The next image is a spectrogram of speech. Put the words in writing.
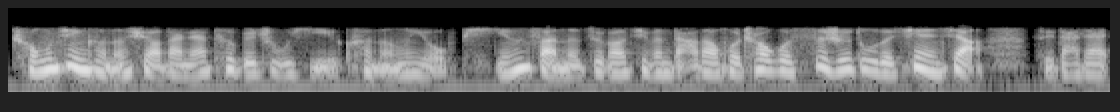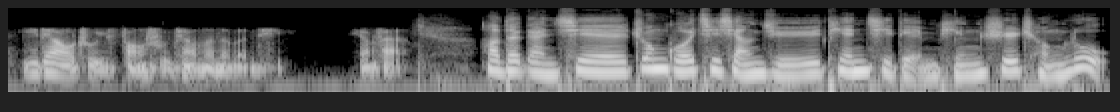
重庆可能需要大家特别注意，可能有频繁的最高气温达到或超过四十度的现象，所以大家一定要注意防暑降温的问题。杨帆，好的，感谢中国气象局天气点评师程璐。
